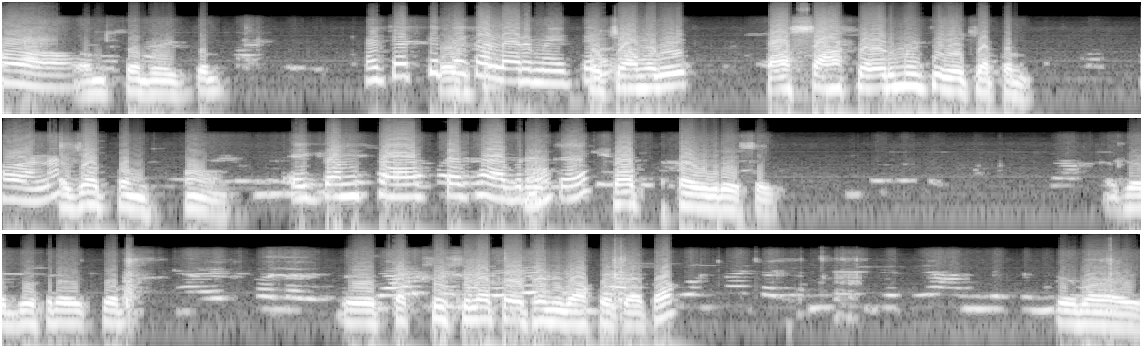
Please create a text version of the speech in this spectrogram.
हो. आमचं एकदम. ह्याच्यात किती कलर मिळते त्याच्यामध्ये पाच सहा कलर मिळतील याच्या पण. हो ना? त्याच्यात पण हा. एकदम सॉफ्ट फॅब्रिक आहे. सॉफ्ट फॅब्रिक आहे. त्याच्यात दुसरं एकदम हे तक्षशिला पैठणी दाखवतो आता? ते बघा हे.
